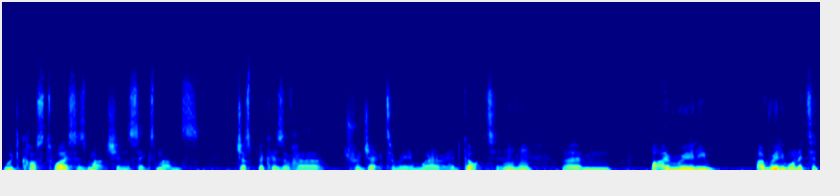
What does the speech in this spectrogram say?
would cost twice as much in six months, just because of her trajectory and where it had got to. Mm-hmm. Um, but I really, I really wanted to,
